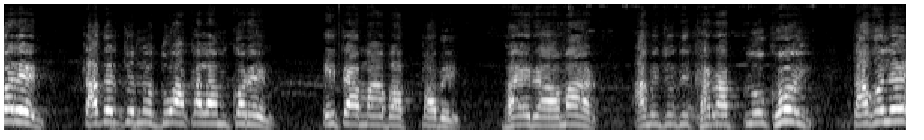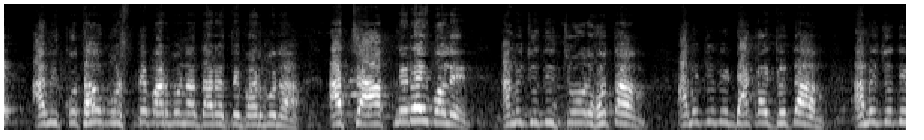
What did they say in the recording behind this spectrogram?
করেন, তাদের জন্য দোয়া কালাম করেন, এটা মা বাপ পাবে। ভাইরা আমার, আমি যদি খারাপ লোক হই, তাহলে আমি কোথাও বসতে পারব না, দাঁড়াতে পারব না। আচ্ছা আপনারাই বলেন, আমি যদি চোর হতাম, আমি যদি ডাকাত হতাম, আমি যদি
